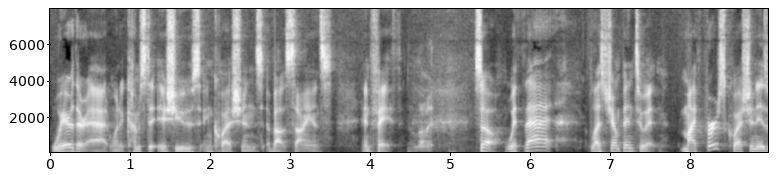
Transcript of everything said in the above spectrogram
where they're at when it comes to issues and questions about science and faith. I love it. So, with that, let's jump into it. My first question is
